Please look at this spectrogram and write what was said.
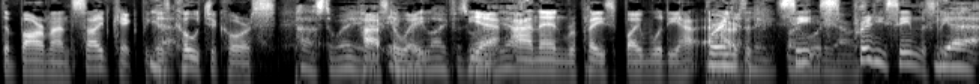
the barman sidekick because Yeah. Coach, of course, Passed away. passed in away. real life as well. yeah, Yeah, and then replaced by Woody ha- Brilliantly Harrelson. by Se- Woody Harrelson. pretty seamlessly. Yeah,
